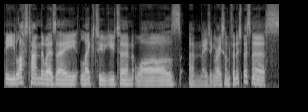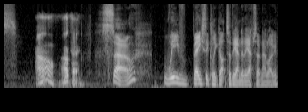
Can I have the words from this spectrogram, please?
The last time there was a leg two U turn was Amazing Race Unfinished Business. Oh, okay. So we've basically got to the end of the episode now, Logan.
